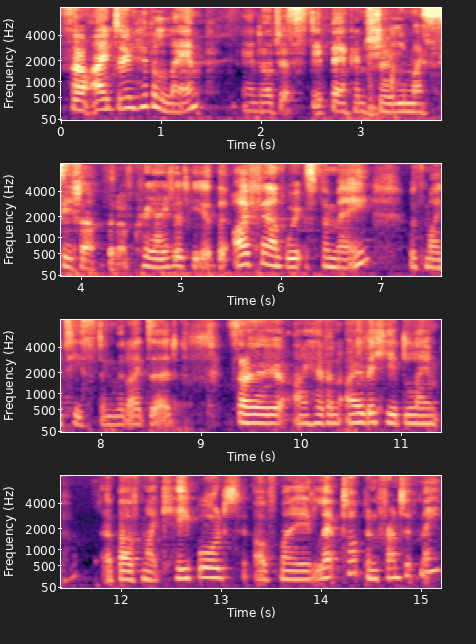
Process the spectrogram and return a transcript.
So I do have a lamp and I'll just step back and show you my setup that I've created here that I found works for me with my testing that I did. So I have an overhead lamp above my keyboard of my laptop in front of me.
